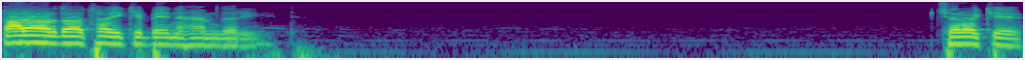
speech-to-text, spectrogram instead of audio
قراردادهایی که بین هم دارید. چرا که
